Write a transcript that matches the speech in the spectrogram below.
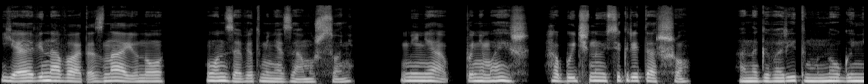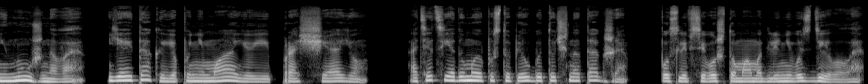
Я виновата, знаю, но он зовет меня замуж, Сонь. Меня, понимаешь, обычную секретаршу. Она говорит много ненужного. Я и так ее понимаю и прощаю. Отец, я думаю, поступил бы точно так же, после всего, что мама для него сделала.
